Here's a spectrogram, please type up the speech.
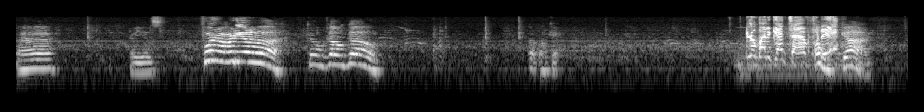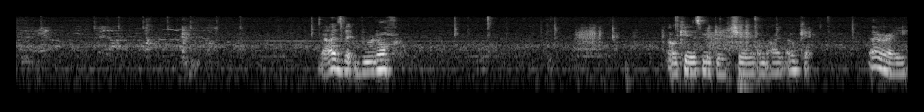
Uh, there he is. For Fornardia! Go, go, go! Oh, okay. Nobody got time for Oh, that. God. That was a bit brutal. Okay, let's make sure I'm on. Okay. Alrighty.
